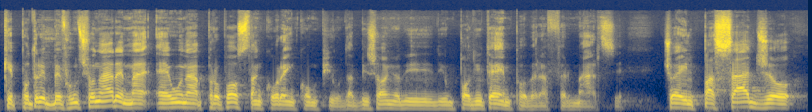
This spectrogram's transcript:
che potrebbe funzionare, ma è una proposta ancora incompiuta, ha bisogno di, di un po' di tempo per affermarsi. cioè il passaggio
